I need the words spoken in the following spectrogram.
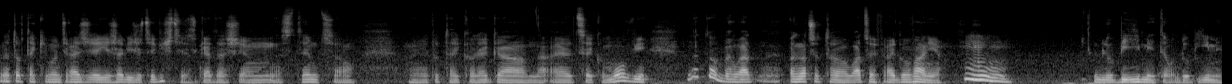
No to w takim razie, jeżeli rzeczywiście zgadza się z tym, co e, tutaj kolega na ALC-ku mówi, no to była, oznacza to łatwe fragowanie. Hmm. Lubimy to, lubimy.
